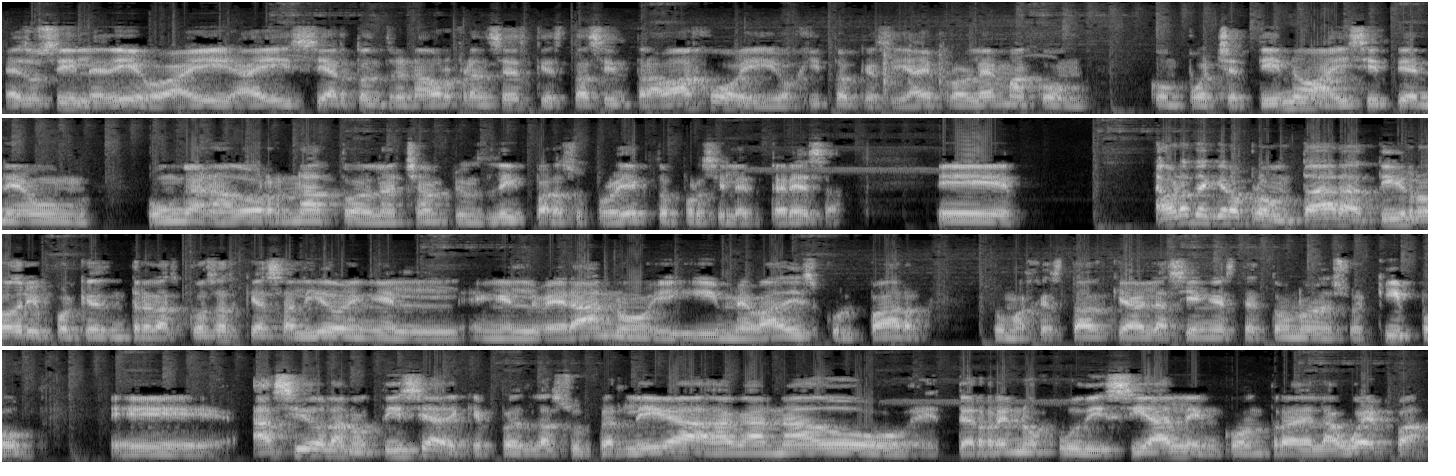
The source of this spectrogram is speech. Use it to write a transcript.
Eso sí, le digo, hay, hay cierto entrenador francés que está sin trabajo y ojito que si hay problema con con Pochettino, ahí sí tiene un, ganador nato en la Champions League para su proyecto por si le interesa. Eh, ahora te quiero preguntar a ti, Rodri, porque entre las cosas que ha salido en el, en el verano, y, me va a disculpar tu majestad que hable así en este tono de su equipo, eh, ha sido la noticia de que pues, la Superliga ha ganado eh, terreno judicial en contra de la UEFA.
